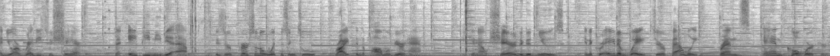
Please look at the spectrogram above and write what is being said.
and you are ready to share. The AP Media app is your personal witnessing tool right in the palm of your hand. You can now share the good news in a creative way to your family, friends, and co-workers.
